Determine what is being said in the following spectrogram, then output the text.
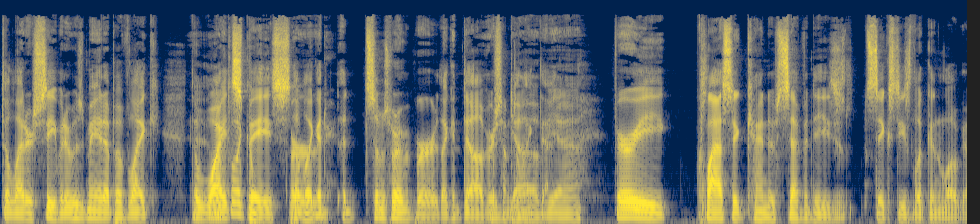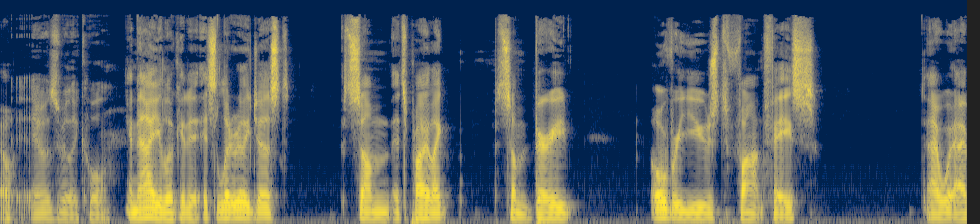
the letter C, but it was made up of like the It white like space of like a, a some sort of a bird, like a dove or something like that. Yeah. Very classic kind of 70s 60s looking logo. It was really cool. And now you look at it, it's literally just some it's probably like some very overused font face. I would I,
